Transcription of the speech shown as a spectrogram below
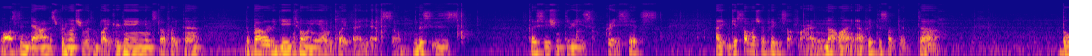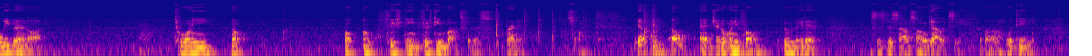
Lost and Damned is pretty much with a biker gang and stuff like that. The Ballad of Gay Tony, I haven't played that yet, so this is PlayStation 3's greatest hits. I guess how much I picked this up for. I'm not lying. I picked this up at, uh, believe it or not, 20, no, oh, oh, 15, 15 bucks for this, brand new. So, yep. Oh, and check out my new phone. Ooh, look at that. This is the Samsung Galaxy uh, with the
